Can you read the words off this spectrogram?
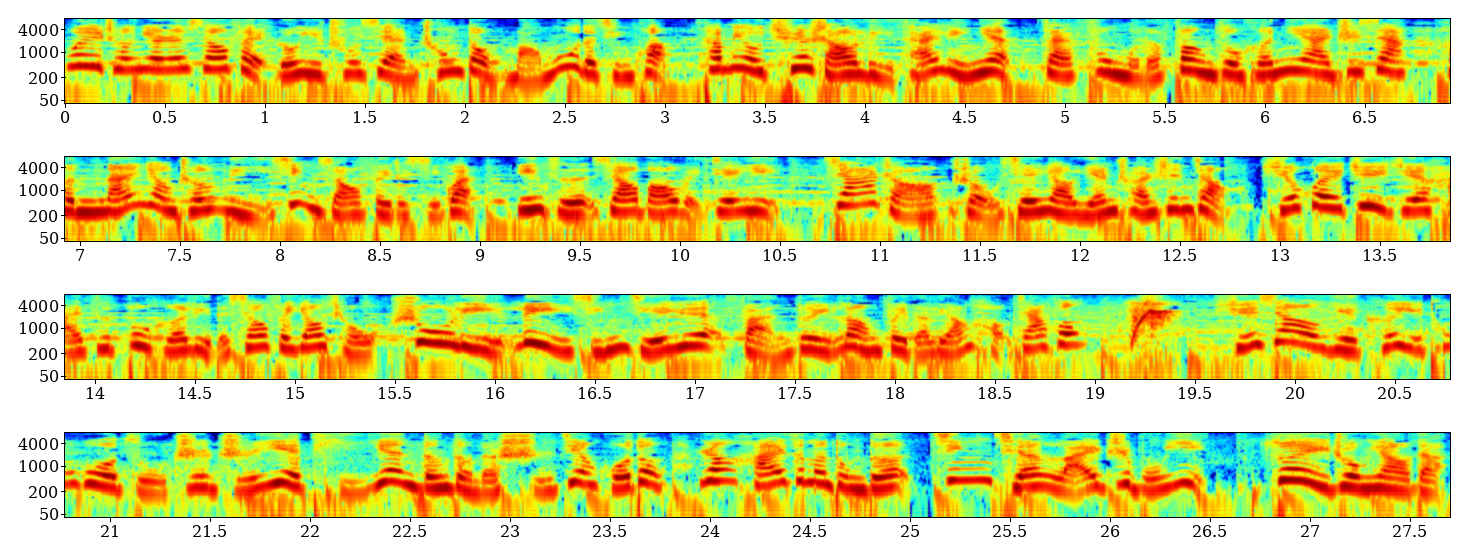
未成年人消费容易出现冲动、盲目的情况，他们又缺少理财理念，在父母的放纵和溺爱之下，很难养成理性消费的习惯。因此，消保委建议家长首先要言传身教，学会拒绝孩子不合理的消费要求，树立厉行节约、反对浪费的良好家风。学校也可以通过组织职业体验等等的实践活动，让孩子们懂得金钱来之不易。最重要的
